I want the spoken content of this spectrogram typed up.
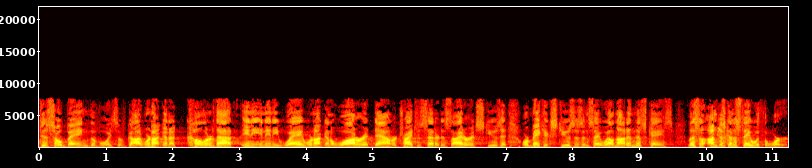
disobeying the voice of God. We're not going to color that any, in any way. We're not going to water it down or try to set it aside or excuse it or make excuses and say, well, not in this case. Listen, I'm just going to stay with the Word.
